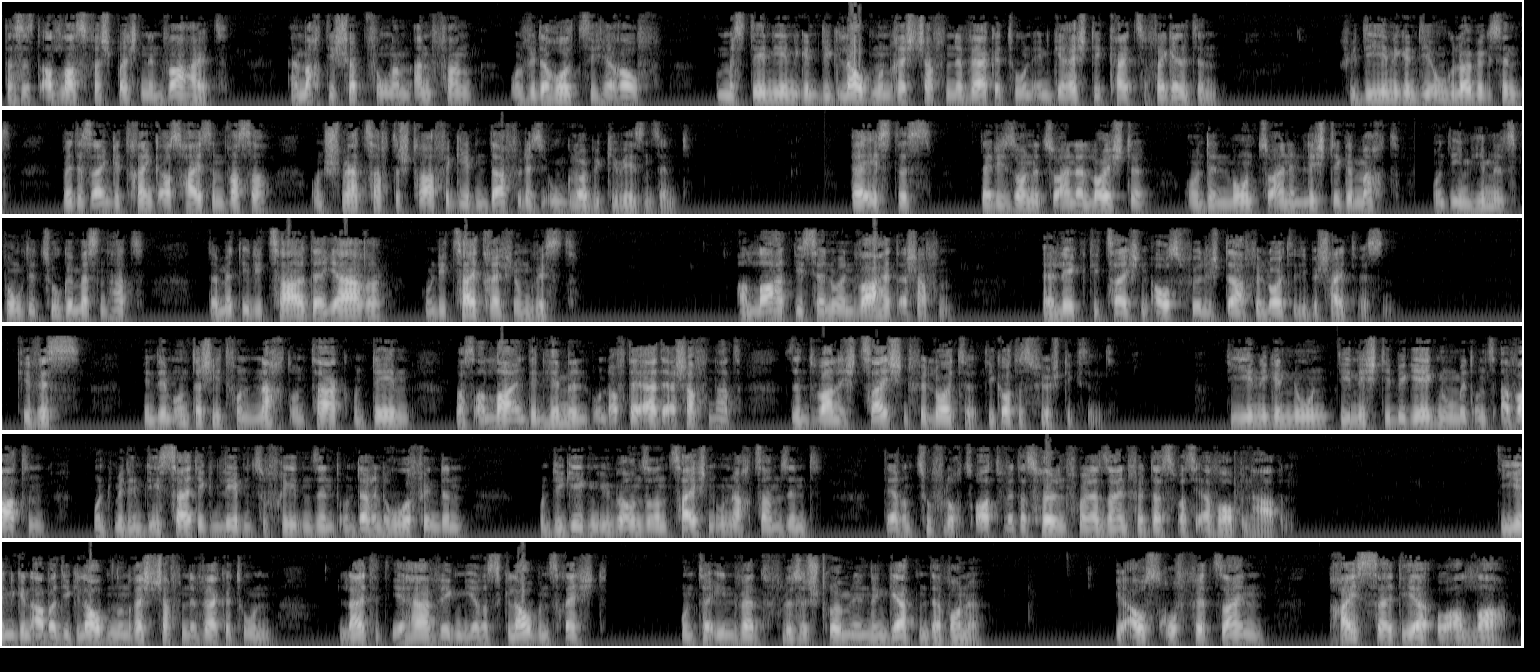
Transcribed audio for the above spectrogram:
Das ist Allahs Versprechen in Wahrheit. Er macht die Schöpfung am Anfang und wiederholt sie hierauf, um es denjenigen, die glauben und rechtschaffene Werke tun, in Gerechtigkeit zu vergelten. Für diejenigen, die ungläubig sind, wird es ein Getränk aus heißem Wasser und schmerzhafte Strafe geben dafür, dass sie ungläubig gewesen sind. Er ist es, der die Sonne zu einer Leuchte und den Mond zu einem Lichte gemacht und ihm Himmelspunkte zugemessen hat, damit ihr die Zahl der Jahre und die Zeitrechnung wisst. Allah hat dies ja nur in Wahrheit erschaffen. Er legt die Zeichen ausführlich dar für Leute, die Bescheid wissen. Gewiss, in dem Unterschied von Nacht und Tag und dem, was Allah in den Himmeln und auf der Erde erschaffen hat, sind wahrlich Zeichen für Leute, die gottesfürchtig sind. Diejenigen nun, die nicht die Begegnung mit uns erwarten und mit dem diesseitigen Leben zufrieden sind und darin Ruhe finden und die gegenüber unseren Zeichen unachtsam sind, deren Zufluchtsort wird das Höllenfeuer sein für das, was sie erworben haben. Diejenigen aber, die glauben und rechtschaffene Werke tun, leitet ihr Herr wegen ihres Glaubens recht. Unter ihnen werden Flüsse strömen in den Gärten der Wonne. Ihr Ausruf wird sein, Preis sei dir, o Allah,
